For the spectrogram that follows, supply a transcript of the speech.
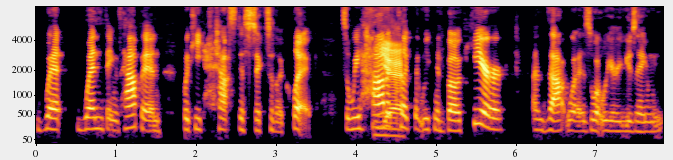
when when things happen but he has to stick to the click. So we had Yeah. a click that we could both hear and that was what we were using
